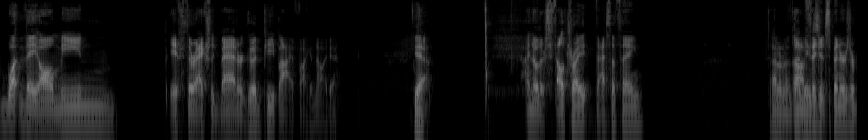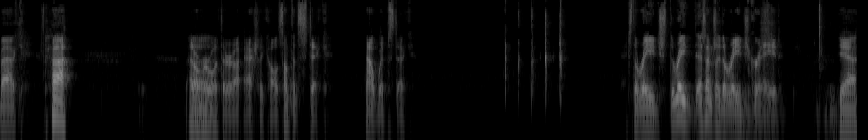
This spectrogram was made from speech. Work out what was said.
what they all mean, if they're actually bad or good peep, I have fucking no idea. Yeah, I know there's Feltrite, that's the thing. I don't know. That Uh, means fidget spinners are back. Ha! I don't remember what they're uh, actually called. Something stick, not whip stick. It's the rage. The rage. Essentially, the rage grenade. Yeah,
